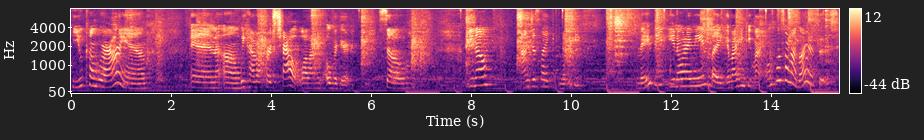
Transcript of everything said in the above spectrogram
you come where I am and um, we have our first child while I'm over here. So, you know, I'm just like, maybe, maybe, you know what I mean? Like, if I can keep my, what's on my glasses?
